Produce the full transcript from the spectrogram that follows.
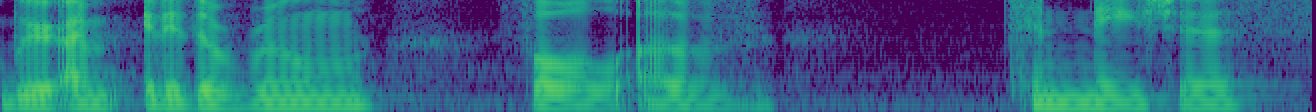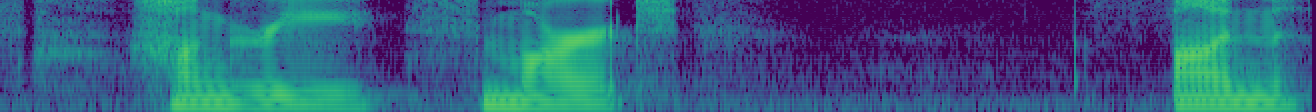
we're I'm, it is a room full of tenacious hungry smart fun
